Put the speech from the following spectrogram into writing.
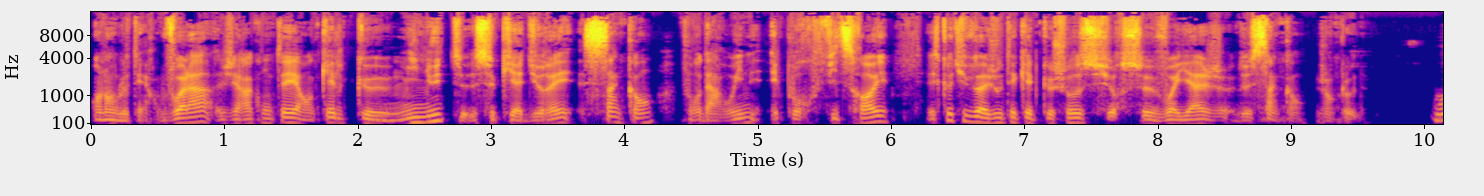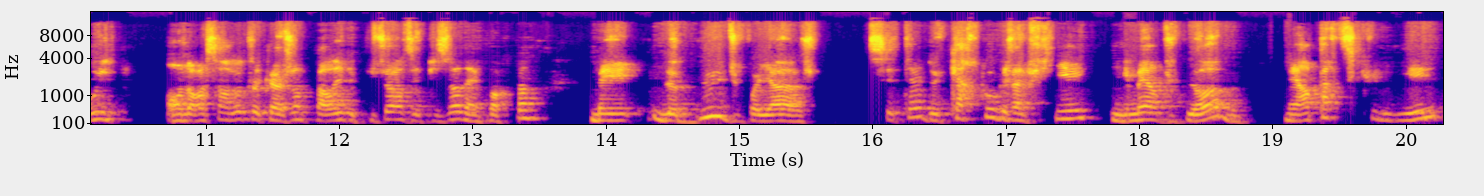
en Angleterre. Voilà, j'ai raconté en quelques minutes ce qui a duré cinq ans pour Darwin et pour Fitzroy. Est-ce que tu veux ajouter quelque chose sur ce voyage de cinq ans, Jean-Claude? Oui, on aura sans doute l'occasion de parler de plusieurs épisodes importants, mais le but du voyage, c'était de cartographier les mers du globe, mais en particulier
